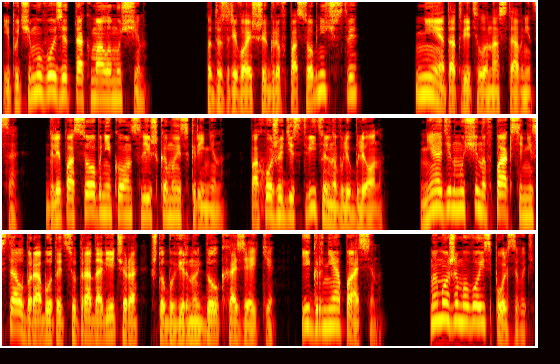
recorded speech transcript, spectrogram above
и почему возят так мало мужчин. Подозреваешь Игоря в пособничестве? Нет, ответила наставница. Для пособника он слишком искренен. Похоже, действительно влюблен. Ни один мужчина в Паксе не стал бы работать с утра до вечера, чтобы вернуть долг хозяйке. Игр не опасен. Мы можем его использовать.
